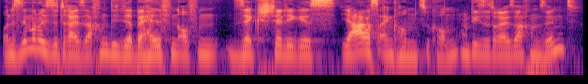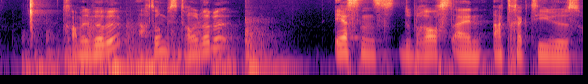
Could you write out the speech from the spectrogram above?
Und es sind immer nur diese drei Sachen, die dir dabei helfen, auf ein sechsstelliges Jahreseinkommen zu kommen. Und diese drei Sachen sind? Trommelwirbel. Achtung, ein bisschen Trommelwirbel. Erstens, du brauchst ein attraktives,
